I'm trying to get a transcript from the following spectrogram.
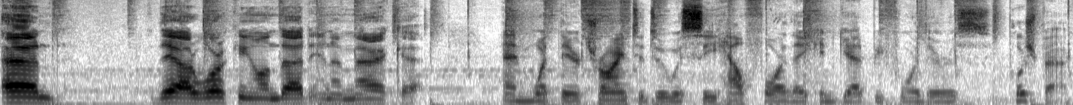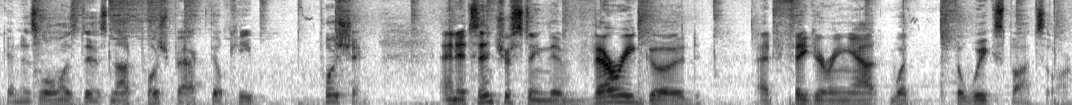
And they are working on that in America. And what they're trying to do is see how far they can get before there's pushback. And as long as there's not pushback, they'll keep pushing. And it's interesting, they're very good at figuring out what the weak spots are.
